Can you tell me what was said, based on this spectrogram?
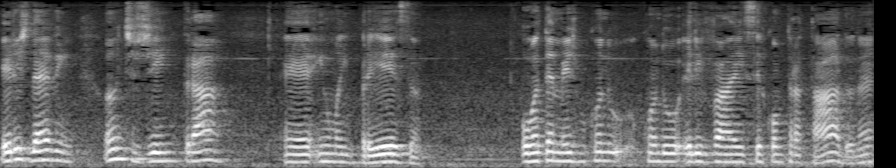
eles devem, antes de entrar é, em uma empresa, ou até mesmo quando, quando ele vai ser contratado, né,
